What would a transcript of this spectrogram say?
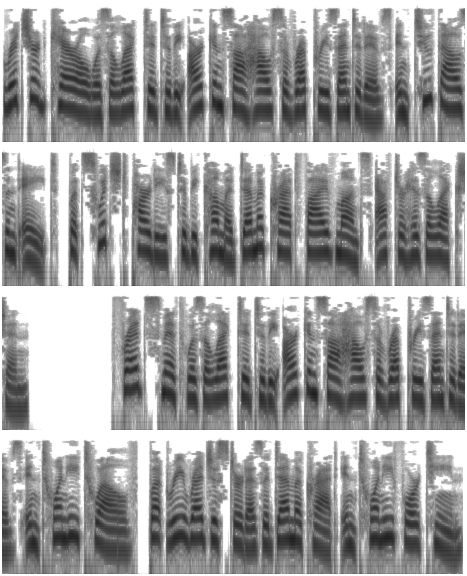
Richard Carroll was elected to the Arkansas House of Representatives in 2008, but switched parties to become a Democrat five months after his election. Fred Smith was elected to the Arkansas House of Representatives in 2012, but re-registered as a Democrat in 2014.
